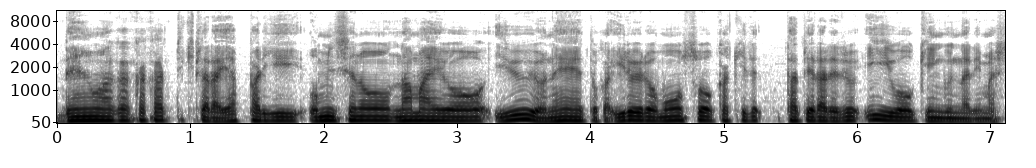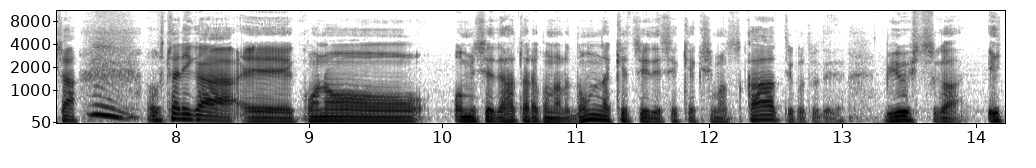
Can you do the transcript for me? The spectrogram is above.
電話がかかってきたらやっぱりお店の名前を言うよねとかいろいろ妄想をかき立てられるいいウォーキングになりました、うん。お二人が、えーこのお店で働くならどんな決意で接客しますかということで美容室がエッ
